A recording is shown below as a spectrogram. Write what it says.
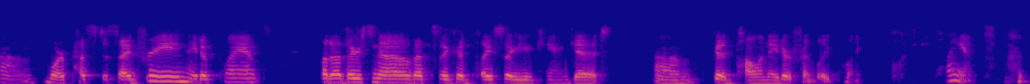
um, more pesticide-free native plants, let others know that's a good place where you can get um, good pollinator-friendly plant, plants.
